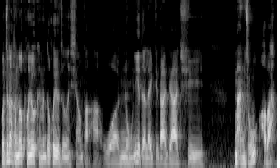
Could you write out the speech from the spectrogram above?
我知道很多朋友可能都会有这种想法哈，我努力的来给大家去满足，好吧？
